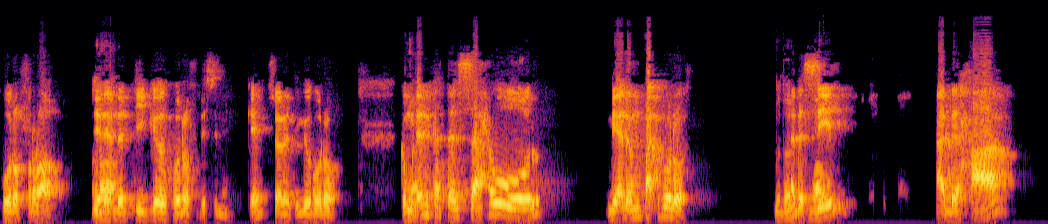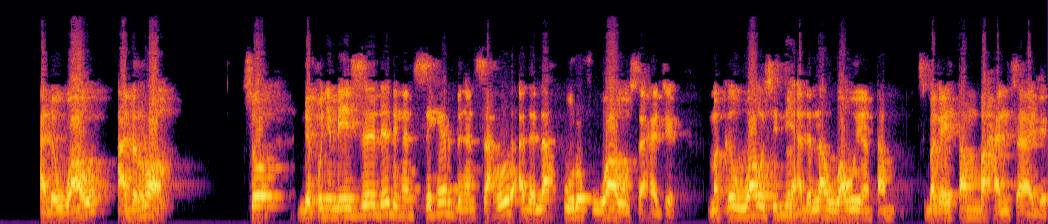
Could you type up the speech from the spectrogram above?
huruf ra. Jadi oh. ada tiga huruf di sini. Okay. So ada tiga huruf. Kemudian ya. kata sahur dia ada empat huruf. Betul. Ada sin, ada ha, ada waw, ada ra. So, dia punya beza dia dengan sihir dengan sahur adalah huruf waw sahaja. Maka waw sini Betul. adalah waw yang tam- sebagai tambahan sahaja.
